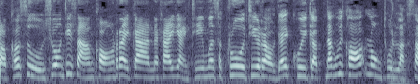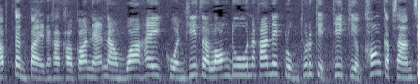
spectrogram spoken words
กลับเข้าสู่ช่วงที่ 3 ของรายการนะคะ อย่างที่เมื่อสักครู่ที่เราได้คุยกับนักวิเคราะห์ลงทุนหลักทรัพย์กันไปนะคะ เขาก็แนะนำว่าให้ควรที่จะลองดูนะคะ ในกลุ่มธุรกิจที่เกี่ยวข้องกับ 3G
